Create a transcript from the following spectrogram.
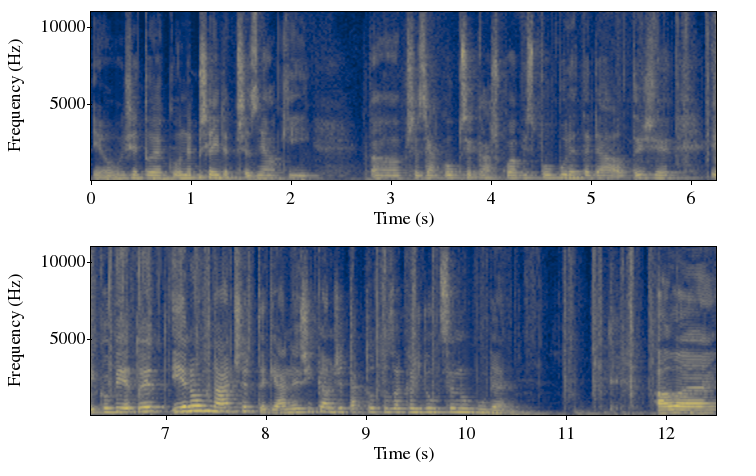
jo? že to jako nepřejde přes nějaký uh, přes nějakou překážku a vy spolu budete dál, takže jakoby je to je jenom náčrtek, já neříkám, že takto to za každou cenu bude, ale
